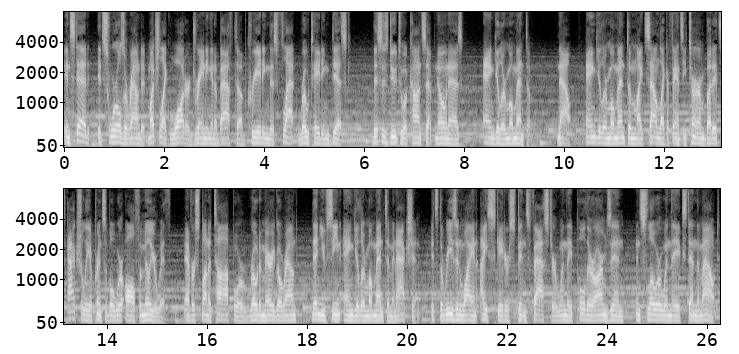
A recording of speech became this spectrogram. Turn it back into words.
Instead, it swirls around it much like water draining in a bathtub creating this flat, rotating disk. This is due to a concept known as angular momentum. Now, angular momentum might sound like a fancy term but it's actually a principle we're all familiar with. Ever spun a top or rode a merry-go-round? Then you've seen angular momentum in action. It's the reason why an ice skater spins faster when they pull their arms in and slower when they extend them out.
